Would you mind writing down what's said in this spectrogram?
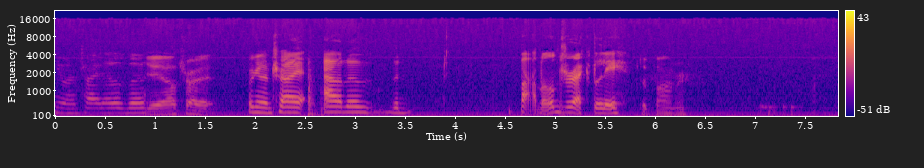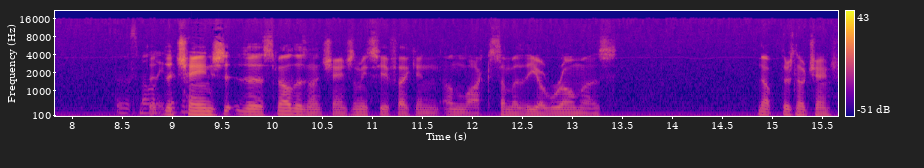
You want to try it out of the? Yeah, I'll try it. We're gonna try it out of the bottle directly. The bomber. Does it smell The, the change, the smell does not change. Let me see if I can unlock some of the aromas. Nope, there's no change.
